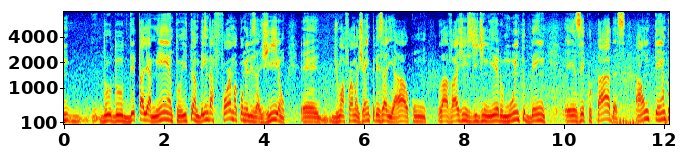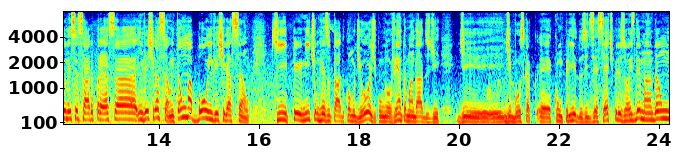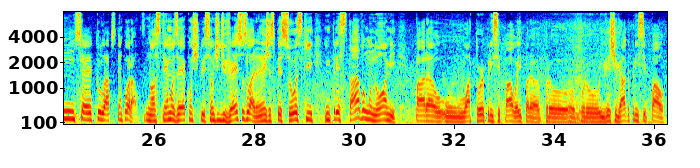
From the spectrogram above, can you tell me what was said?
do, do, detalhamento e também da forma como eles agiam, é, de uma forma já empresarial, com lavagens de dinheiro muito bem é, executadas, há um tempo necessário para essa investigação. Então, uma boa investigação que permite um resultado como o de hoje, com 90 mandados de, de, de busca é, cumpridos e 17 prisões, demanda um certo lapso temporal. Nós temos é, a constituição de diversos laranjas, pessoas que emprestavam o nome para o, o ator principal, aí, para, o, para o investigado principal,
